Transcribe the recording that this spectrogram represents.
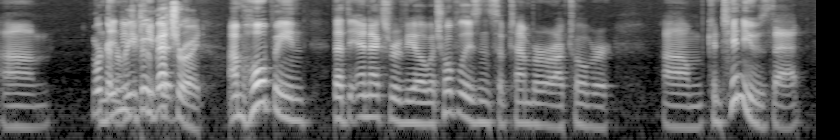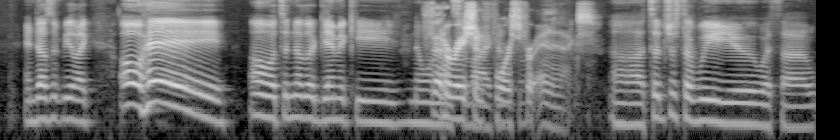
Um, we're gonna reboot keep it- Metroid. I'm hoping that the NX reveal, which hopefully is in September or October, um, continues that and doesn't be like, oh hey, oh it's another gimmicky no to Federation Force for NX. Uh, it's a, just a Wii U with a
